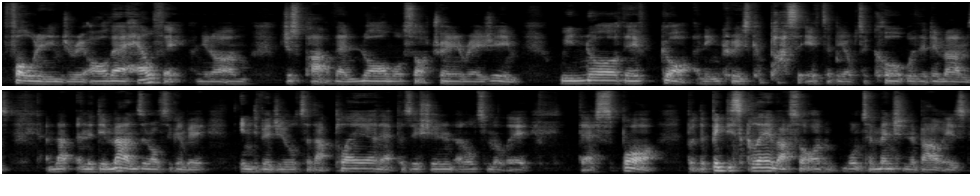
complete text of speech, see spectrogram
following an injury or they're healthy and, you know, and just part of their normal sort of training regime, we know they've got an increased capacity to be able to cope with the demands. And that and the demands are obviously going to be individual to that player, their position, and ultimately their sport. But the big disclaimer I sort of want to mention about is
